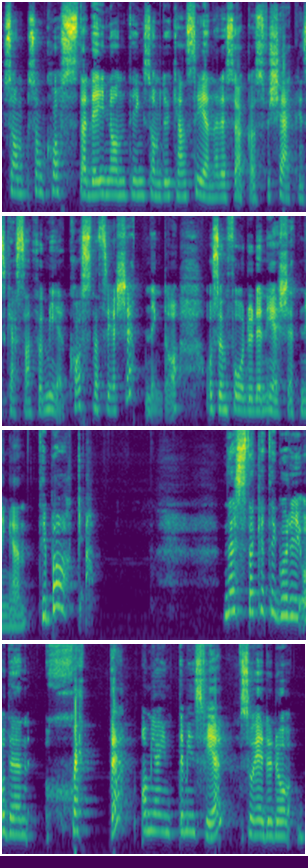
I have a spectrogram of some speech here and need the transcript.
som, som kostar dig någonting som du kan senare söka hos Försäkringskassan för merkostnadsersättning då. Och sen får du den ersättningen tillbaka. Nästa kategori och den sjätte, om jag inte minns fel, så är det då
